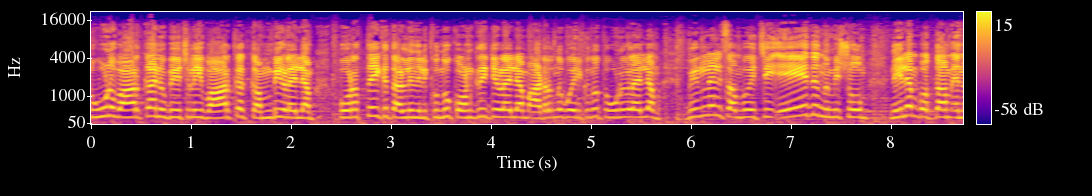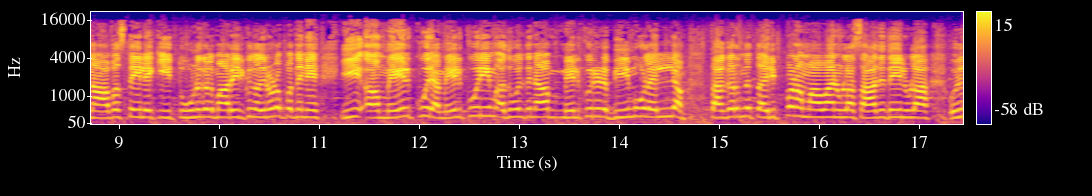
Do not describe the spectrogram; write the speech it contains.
തൂണ് വാർക്കാൻ ഉപയോഗിച്ചുള്ള ഈ വാർക്ക കമ്പികളെല്ലാം പുറത്തേക്ക് തള്ളി നിൽക്കുന്നു. കോൺക്രീറ്റുകളെല്ലാം അടർന്നു പോയിരിക്കുന്നു. തൂണുകളെല്ലാം വിള്ളൽ സംഭവിച്ച് ഏത് നിമിഷവും നിലം പൊത്താം എന്ന അവസ്ഥയിലേക്ക് ഈ തൂണുകൾ മാറിയിരിക്കുന്നു. അതിനോടൊപ്പം തന്നെ ഈ മേൽക്കൂര മേൽക്കൂരയും അതുപോലെ തന്നെ ആ മേൽക്കൂരയുടെ ബീമുകളെല്ലാം തകർന്ന് തരിപ്പണമാവാനുള്ള സാധ്യതയിലുള്ള ഒരു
